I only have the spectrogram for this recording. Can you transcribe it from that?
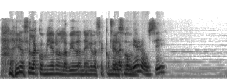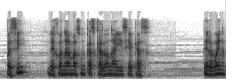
ya se la comieron, la vida negra se comió. Se la comieron, sí. Pues sí, dejó nada más un cascarón ahí si acaso. Pero bueno,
